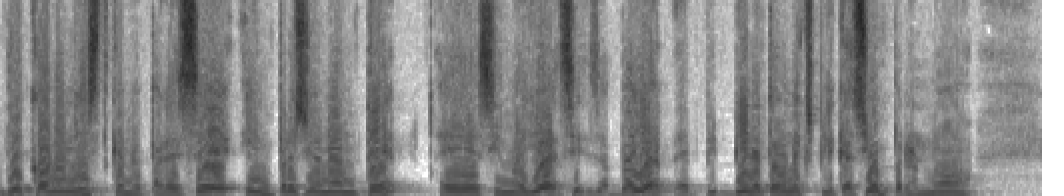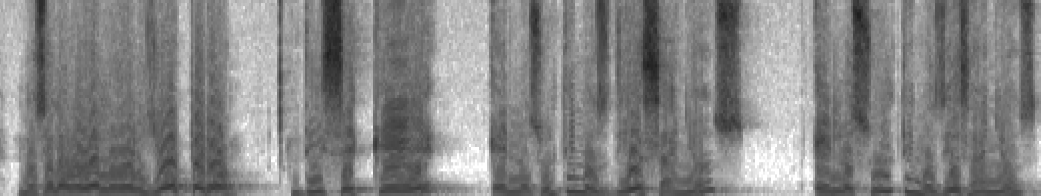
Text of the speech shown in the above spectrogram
The Economist que me parece impresionante, eh, sin mayor, eh, viene toda una explicación, pero no, no se la voy a leer yo, pero dice que en los últimos 10 años, en los últimos 10 años,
